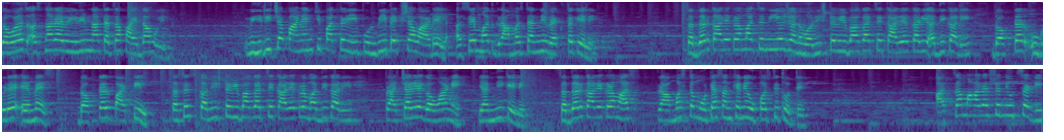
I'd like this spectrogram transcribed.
जवळच असणाऱ्या विहिरींना त्याचा फायदा होईल. विहिरीच्या पाण्याची पातळी पूर्वीपेक्षा वाढेल असे मत ग्रामस्थांनी व्यक्त केले. सदर कार्यक्रमाचे नियोजन वरिष्ठ विभागाचे कार्यकारी अधिकारी डॉक्टर उघडे एम एस डॉक्टर पाटील तसेच कनिष्ठ विभागाचे कार्यक्रम अधिकारी प्राचार्य गव्हाणे यांनी केले. सदर कार्यक्रमास ग्रामस्थ मोठ्या संख्येने उपस्थित होते. आजचा महाराष्ट्र न्यूजसाठी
